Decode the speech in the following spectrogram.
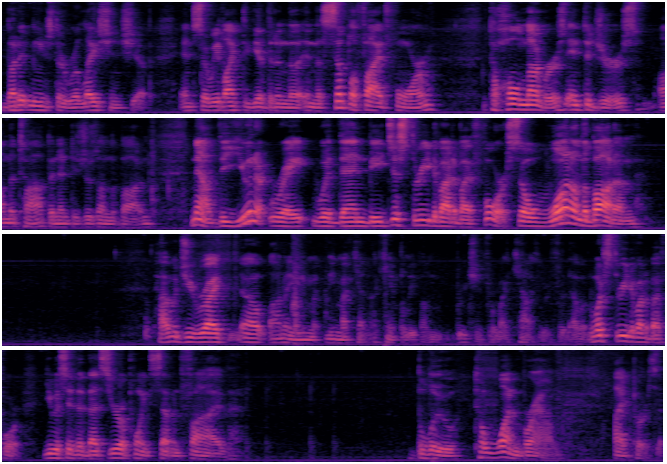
but it means the relationship. And so we like to give it in the in the simplified form to whole numbers, integers on the top and integers on the bottom. Now, the unit rate would then be just 3 divided by 4. So 1 on the bottom how would you write? Oh, I don't even need my. Can I can't believe I'm reaching for my calculator for that one. What's three divided by four? You would say that that's zero point seven five blue to one brown-eyed person.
